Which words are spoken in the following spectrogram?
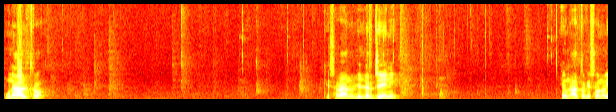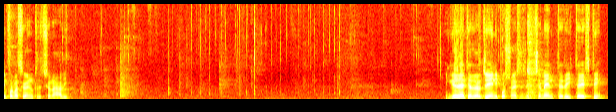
un altro che saranno gli allergeni e un altro che sono le informazioni nutrizionali. Gli ingredienti allergeni possono essere semplicemente dei testi,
